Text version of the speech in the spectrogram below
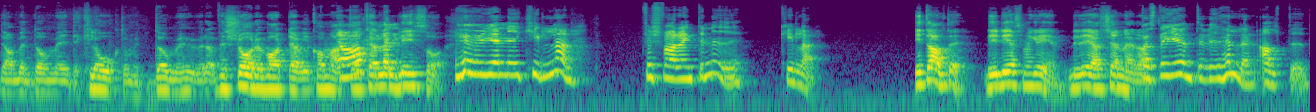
ja, men de är inte klok, de är inte dumma i huvudet. Förstår du vart jag vill komma? Ja, det kan men- det bli så? Hur gör ni killar? Försvarar inte ni killar? Inte alltid. Det är det som är grejen. Det är det jag känner. Att, Fast det gör inte vi heller alltid.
